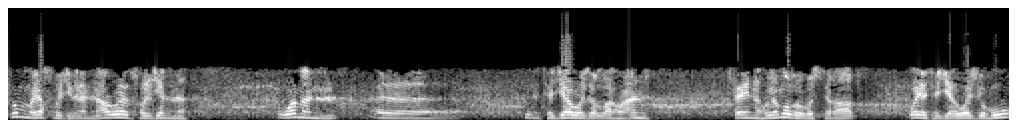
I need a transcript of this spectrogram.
ثم يخرج من النار ويدخل الجنة. ومن آه، تجاوز الله عنه فإنه يمر بالصراط ويتجاوزه.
